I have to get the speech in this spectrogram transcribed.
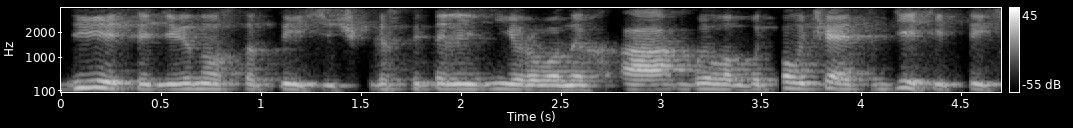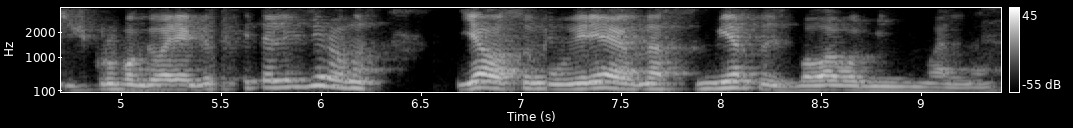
290 тысяч госпитализированных, а было бы, получается, 10 тысяч, грубо говоря, госпитализированных, я вас уверяю, у нас смертность была бы минимальная.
